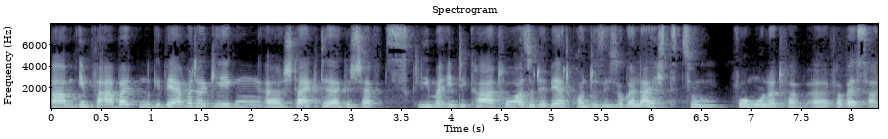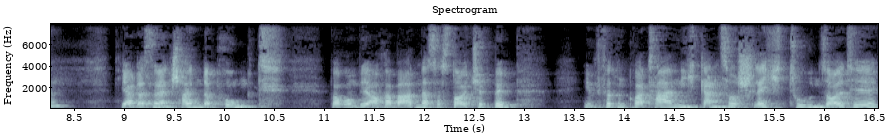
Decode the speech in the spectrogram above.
Ähm, Im verarbeitenden Gewerbe dagegen äh, steigt der Geschäftsklimaindikator, also der Wert konnte sich sogar leicht zum Vormonat ver äh, verbessern. Ja, das ist ein entscheidender Punkt warum wir auch erwarten, dass das deutsche BIP im vierten Quartal nicht ganz so schlecht tun sollte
